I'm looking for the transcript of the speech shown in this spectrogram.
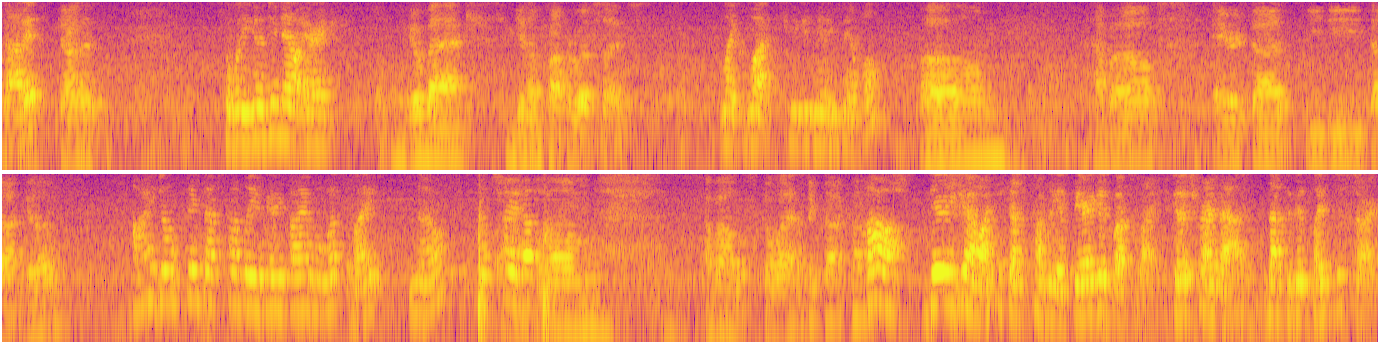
Got it? Got it. So what are you going to do now, Eric? I'm gonna go back and get on proper websites. Like what? Can you give me an example? Um, how about eric.ed.gov? I don't think that's probably a very viable website. No? Let's try another one. Um, how about scholastic.com? Oh, there you go. I think that's probably a very good website. Go try that. That's a good place to start.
